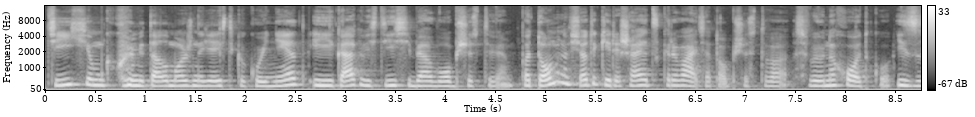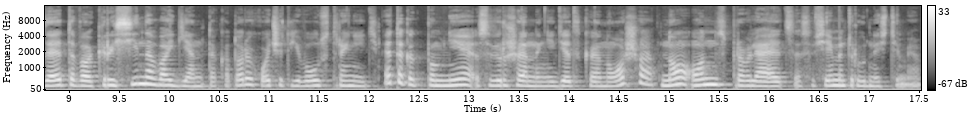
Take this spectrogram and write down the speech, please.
тихим, какой металл можно есть, какой нет, и как вести себя в обществе. Потом он все-таки решает скрывать от общества свою находку из-за этого крысиного агента, который хочет его устранить. Это, как по мне, совершенно не детская ноша, но он справляется со всеми трудностями.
